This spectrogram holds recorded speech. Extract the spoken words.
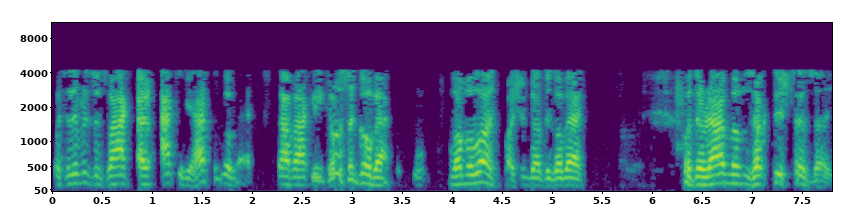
What's the difference? Is uh, active, you have to go back. Now, active, you can also go back. Love alone. Why shouldn't you have to go back? But the Rambam Zaktish Tazai,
